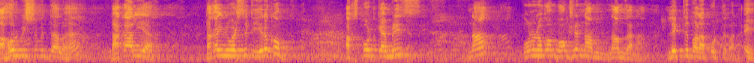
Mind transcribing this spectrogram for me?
লাহোর বিশ্ববিদ্যালয় হ্যাঁ? ঢাকা আলিয়া, ঢাকা ইউনিভার্সিটি, এরকম? অক্সফোর্ড, ক্যামব্রিজ না? কোনো রকম বংশের নাম নাম জানা। লিখতে পারা, পড়তে পারা। এই,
